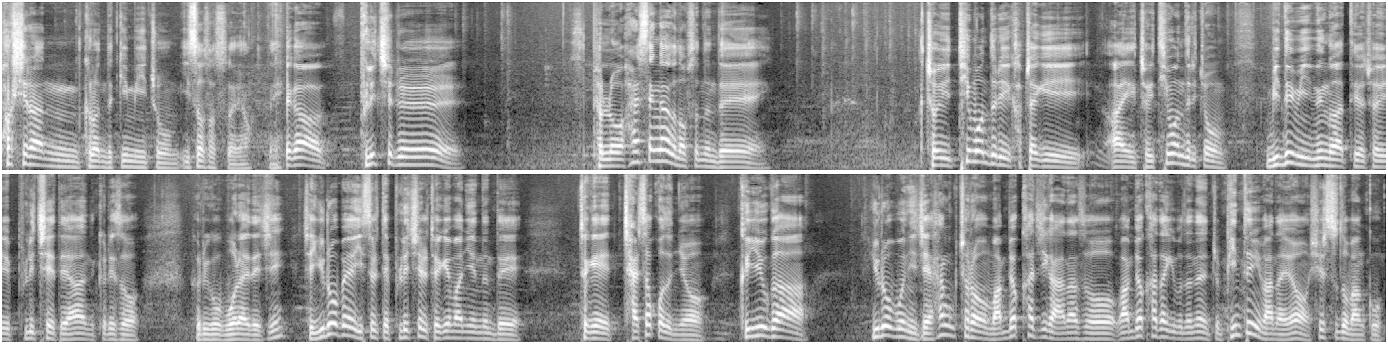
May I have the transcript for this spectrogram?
확실한 그런 느낌이 좀 있었었어요. 네. 제가 블리츠를 별로 할 생각은 없었는데 저희 팀원들이 갑자기 아니 저희 팀원들이 좀 믿음이 있는 것 같아요. 저희 블리츠에 대한 그래서 그리고 뭐라 해야 되지? 제가 유럽에 있을 때 블리츠를 되게 많이 했는데 되게 잘 썼거든요. 그 이유가 유럽은 이제 한국처럼 완벽하지가 않아서 완벽하다기보다는 좀 빈틈이 많아요. 실수도 많고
